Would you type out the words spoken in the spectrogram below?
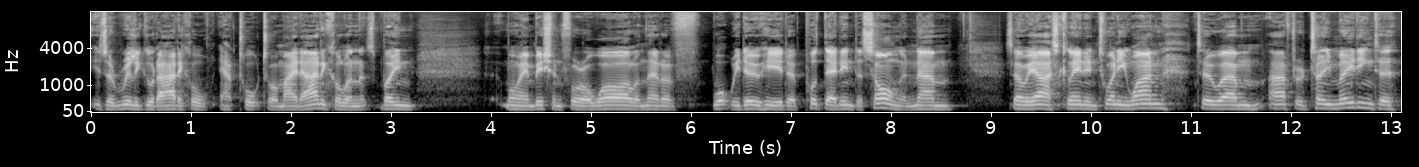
is a really good article, our Talk to a Mate article, and it's been my ambition for a while and that of what we do here to put that into song. And um, so we asked Glenn in 21 to, um, after a team meeting, to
